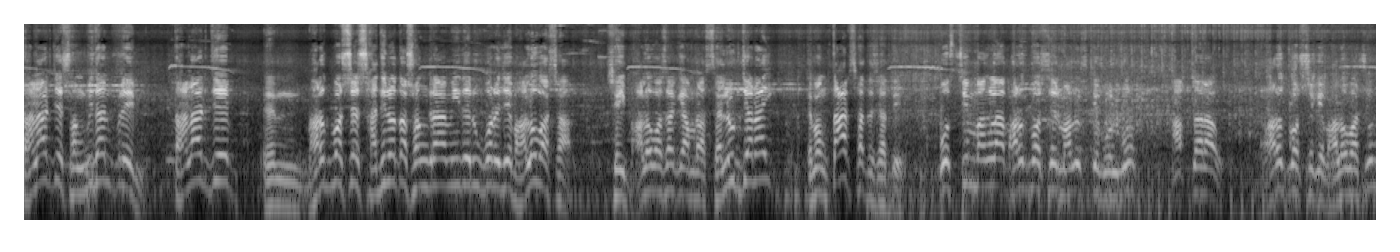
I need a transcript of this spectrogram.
তানার যে সংবিধান প্রেম তানার যে ভারতবর্ষের স্বাধীনতা সংগ্রামীদের উপরে যে ভালোবাসা, সেই ভালোবাসাকে আমরা স্যালুট জানাই এবং তার সাথে সাথে পশ্চিমবাংলা ভারতবর্ষের মানুষকে বলব, আপনারাও ভারতবর্ষকে ভালোবাসুন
